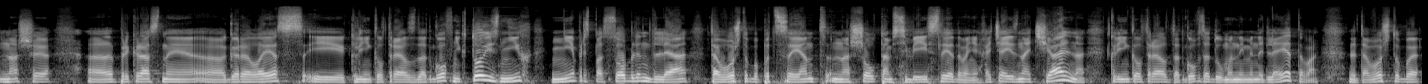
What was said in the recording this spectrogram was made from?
наши э, прекрасные э, ГРЛС и Clinical Trials.gov, никто из них не приспособлен для того, чтобы пациент нашел там себе исследование. Хотя изначально Clinical Trials.gov задуман именно для этого, для того, чтобы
